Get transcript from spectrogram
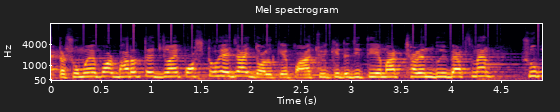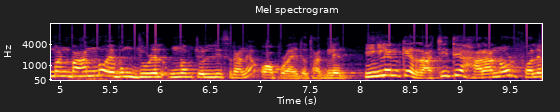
একটা সময়ের পর ভারতের জয় স্পষ্ট হয়ে যায়, দলকে পাঁচ উইকেটে জিতিয়ে মাঠ ছাড়েন দুই ব্যাটসম্যান। শুভমান বাহান্ন এবং জুড়েল উনচল্লিশ রানে অপরাজিত থাকলেন। ইংল্যান্ডকে রাঁচিতে হারানোর ফলে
